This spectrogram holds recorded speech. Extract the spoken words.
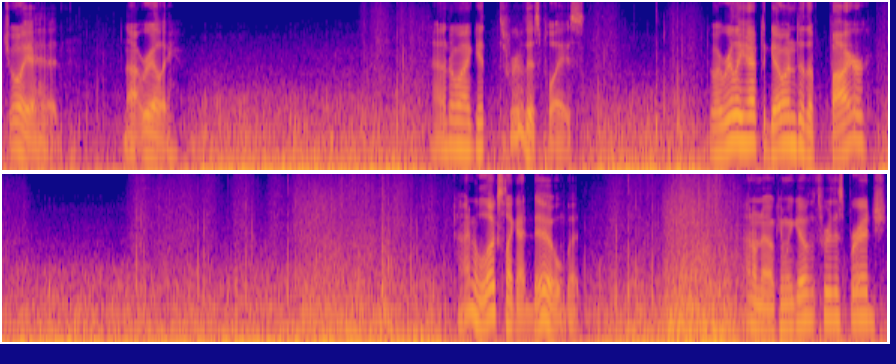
Joy ahead. Not really. How do I get through this place? Do I really have to go into the fire? Kinda looks like I do, but... I don't know, can we go through this bridge?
